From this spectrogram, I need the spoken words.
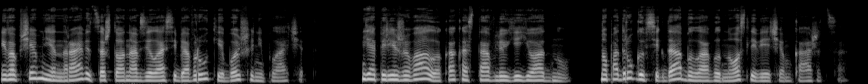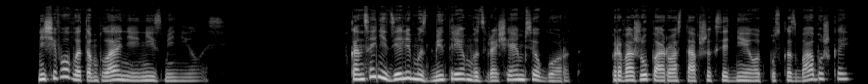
И вообще мне нравится, что она взяла себя в руки и больше не плачет. Я переживала, как оставлю ее одну, но подруга всегда была выносливее, чем кажется. Ничего в этом плане не изменилось. В конце недели мы с Дмитрием возвращаемся в город. Провожу пару оставшихся дней отпуска с бабушкой,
